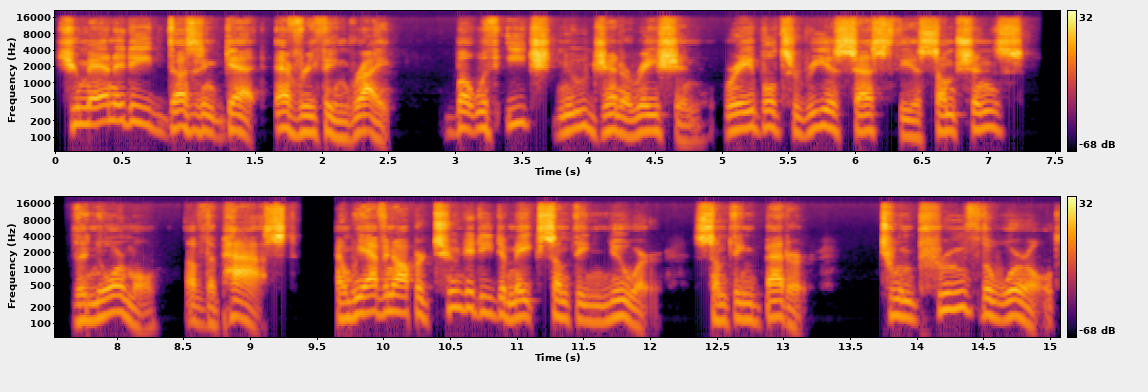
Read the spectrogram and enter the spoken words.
Humanity doesn't get everything right, but with each new generation, we're able to reassess the assumptions, the normal of the past, and we have an opportunity to make something newer, something better, to improve the world,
